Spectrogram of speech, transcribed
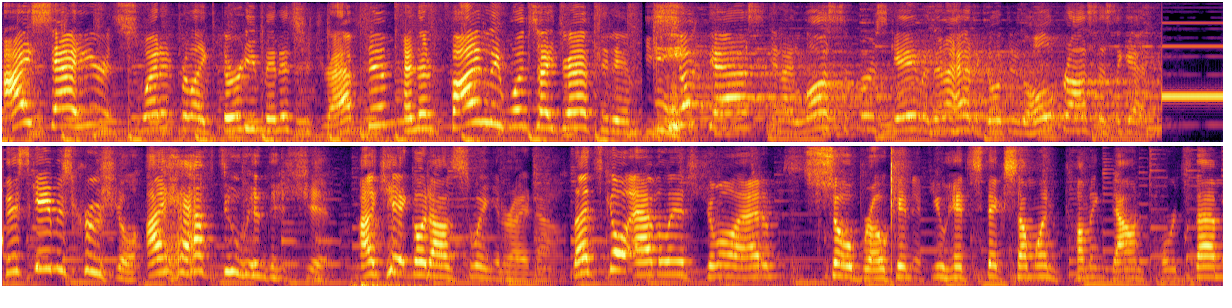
I sat here and sweated for like 30 minutes to draft him. And then finally, once I drafted him, he sucked ass and I lost the first game. And then I had to go through the whole process again. This game is crucial. I have to win this shit. I can't go down swinging right now. Let's go Avalanche Jamal Adams. So broken. If you hit stick someone coming down towards them,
